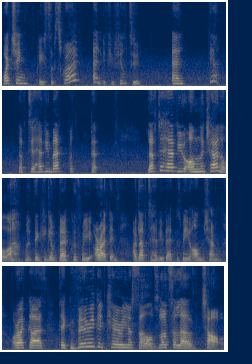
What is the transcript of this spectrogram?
watching. Please subscribe. And if you feel to. And yeah, love to have you back with that. Love to have you on the channel. I'm thinking of back with me. Alright then. I'd love to have you back with me on the channel. Alright guys, take very good care of yourselves. Lots of love. Ciao.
